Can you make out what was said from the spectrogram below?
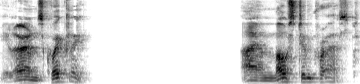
He learns quickly. I am most impressed.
